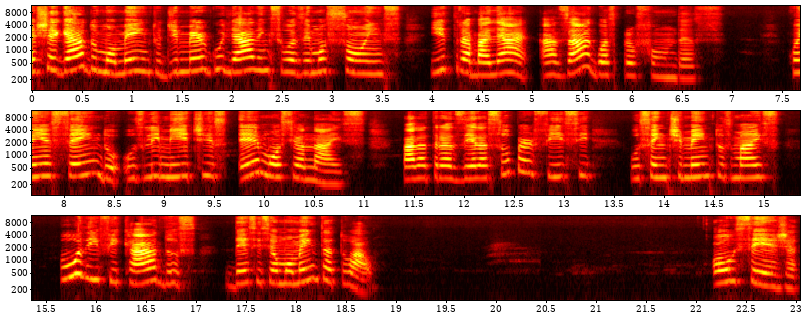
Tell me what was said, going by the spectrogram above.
É chegado o momento de mergulhar em suas emoções e trabalhar as águas profundas, conhecendo os limites emocionais para trazer à superfície os sentimentos mais purificados desse seu momento atual. Ou seja,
